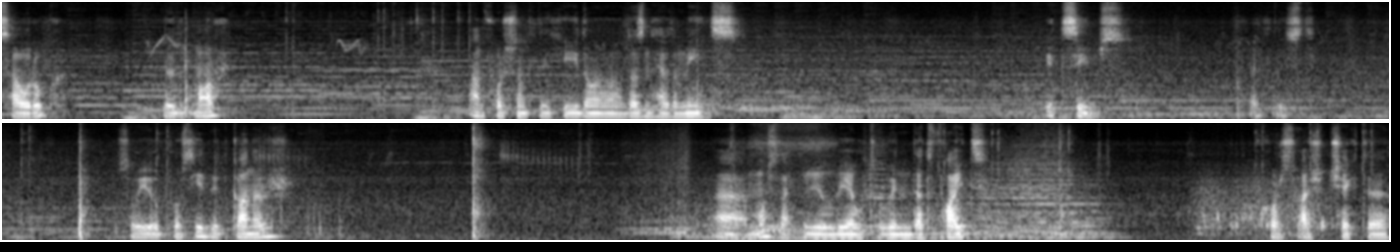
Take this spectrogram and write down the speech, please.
Sauruk a little bit more. Unfortunately, he doesn't have the means. It seems, at least. So you proceed with Gunnar. Uh, most likely you'll be able to win that fight. Of course, I should check the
